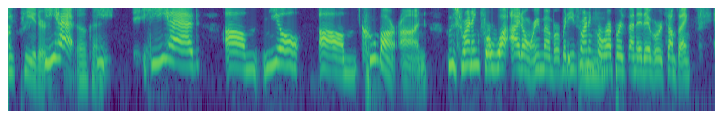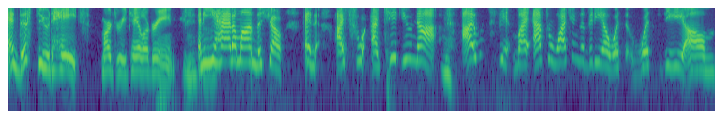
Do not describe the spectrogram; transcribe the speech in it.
Steve Peters. He had okay. he he had um Neil um Kumar on who's running for what I don't remember, but he's running for Mhm. representative or something. And this dude hates Marjorie Taylor Greene. And he Mm-hmm. had him on the show. And I swear I kid you not, I was fe- like after watching the video with with the um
